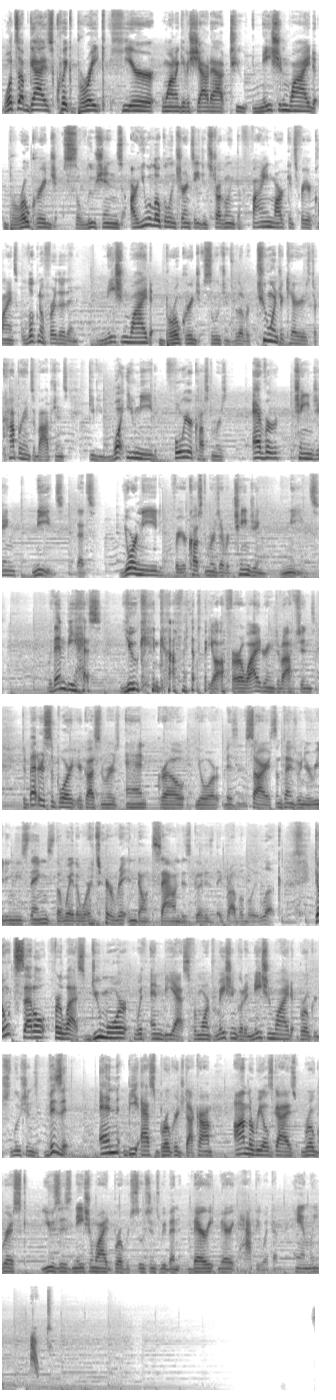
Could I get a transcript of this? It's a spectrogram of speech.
What's up, guys? Quick break here. Want to give a shout out to Nationwide Brokerage Solutions. Are you a local insurance agent struggling to find markets for your clients? Look no further than Nationwide Brokerage Solutions. With over 200 carriers, their comprehensive options give you what you need for your customers' ever changing needs. That's your need for your customers' ever changing needs. With NBS, you can confidently offer a wide range of options to better support your customers and grow your business. Sorry, sometimes when you're reading these things, the way the words are written don't sound as good as they probably look. Don't settle for less. Do more with NBS. For more information, go to Nationwide Brokerage Solutions. Visit nbsbrokerage.com. On the reels, guys, Rogue Risk uses Nationwide Brokerage Solutions. We've been very, very happy with them. Hanley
